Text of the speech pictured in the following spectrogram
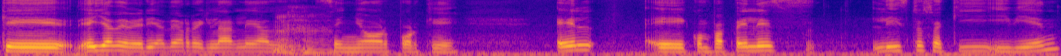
que ella debería de arreglarle al señor porque él eh, con papeles listos aquí y bien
